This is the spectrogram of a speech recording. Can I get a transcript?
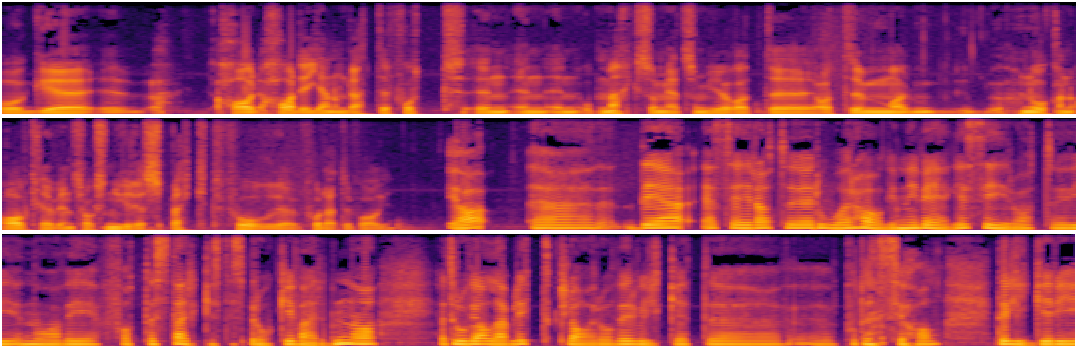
Og uh, har, har, det gjennom dette fått en, en, en oppmerksomhet som gjør at, eh, at, man nå kan avkreve en slags ny respekt for, for dette faget? Ja, eh, det, jeg ser at Roar Hagen i VG sier at vi, nå har vi fått det sterkeste språket i verden. Og jeg tror vi alle er blitt klar over hvilket uh, potensial det ligger i,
